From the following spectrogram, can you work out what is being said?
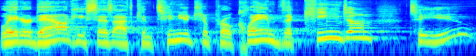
Later down, he says, I've continued to proclaim the kingdom to you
